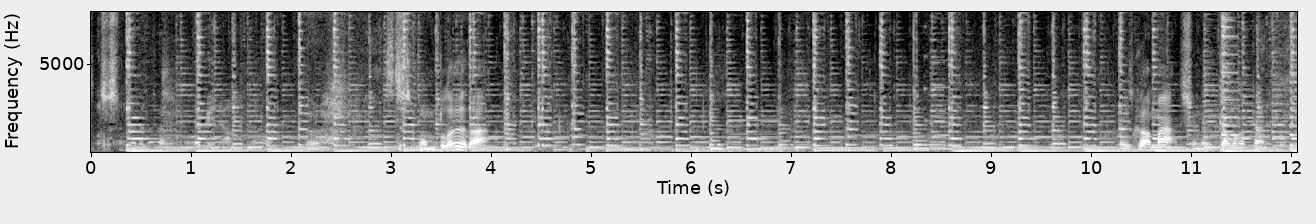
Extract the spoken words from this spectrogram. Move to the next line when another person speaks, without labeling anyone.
It's just, oh, it's just one blur that. He's got a match and he's got one of pencils.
